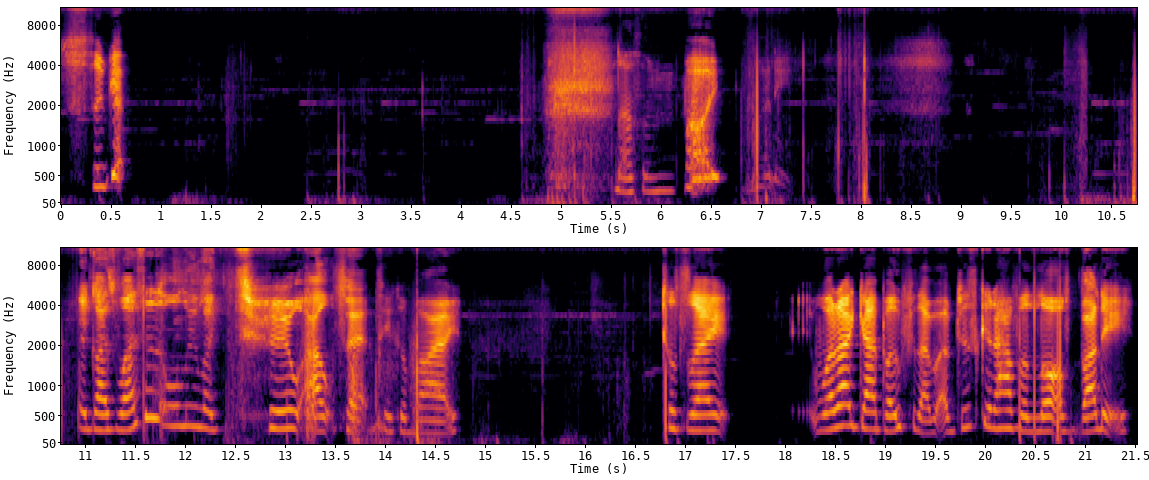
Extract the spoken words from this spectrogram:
so yeah. Nothing. Bye. Money. Hey guys, why is it only like two outfits you can buy? Cause like, when I get both of them, I'm just gonna have a lot of money,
